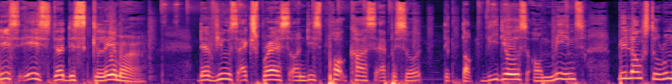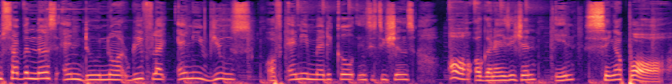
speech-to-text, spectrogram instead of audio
This is the disclaimer. The views expressed on this podcast episode, TikTok videos or memes belongs to Room 7 Nurse and do not reflect any views of any medical institutions or organization in Singapore.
